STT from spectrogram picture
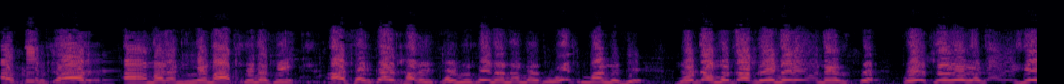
આ સરકાર અમારા નિયમ આપતી નથી. આ સરકાર ખાલી સૈનિકોના નામે વોટ માંગે છે. મોટા મોટા બેનરો અને પોસ્ટરો લગાવે છે.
